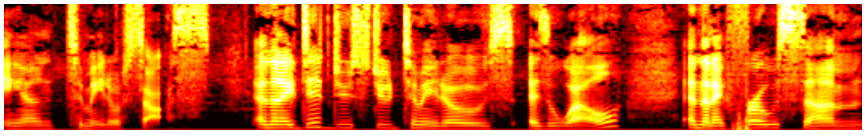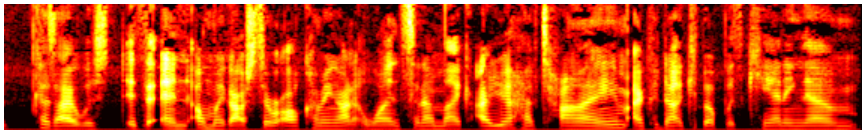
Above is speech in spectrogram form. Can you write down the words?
and tomato sauce. And then I did do stewed tomatoes as well. And then I froze some because I was at the end. Oh my gosh, they were all coming on at once. And I'm like, I didn't have time. I could not keep up with canning them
